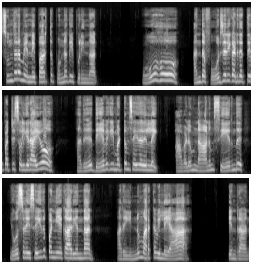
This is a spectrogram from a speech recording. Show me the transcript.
சுந்தரம் என்னை பார்த்து புன்னகை புரிந்தான். ஓஹோ அந்த ஃபோர்ஜரி கடிதத்தை பற்றி சொல்கிறாயோ? அது தேவகி மட்டும் செய்ததில்லை அவளும் நானும் சேர்ந்து யோசனை செய்து பண்ணிய காரியந்தான் அதை இன்னும் மறக்கவில்லையா? என்றான்.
